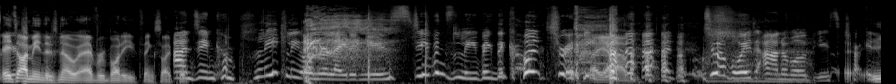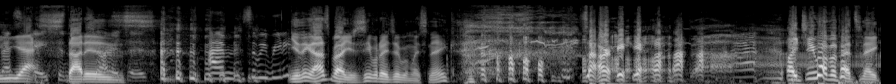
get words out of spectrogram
It's. I mean, there's no. Everybody thinks I. Put, And in completely unrelated news, Stephen's leaving the country I am. to avoid animal abuse char- investigation. Yes, that is- Um, so we really You think that's bad? You see what I did with my snake? Sorry. I do have a pet snake,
